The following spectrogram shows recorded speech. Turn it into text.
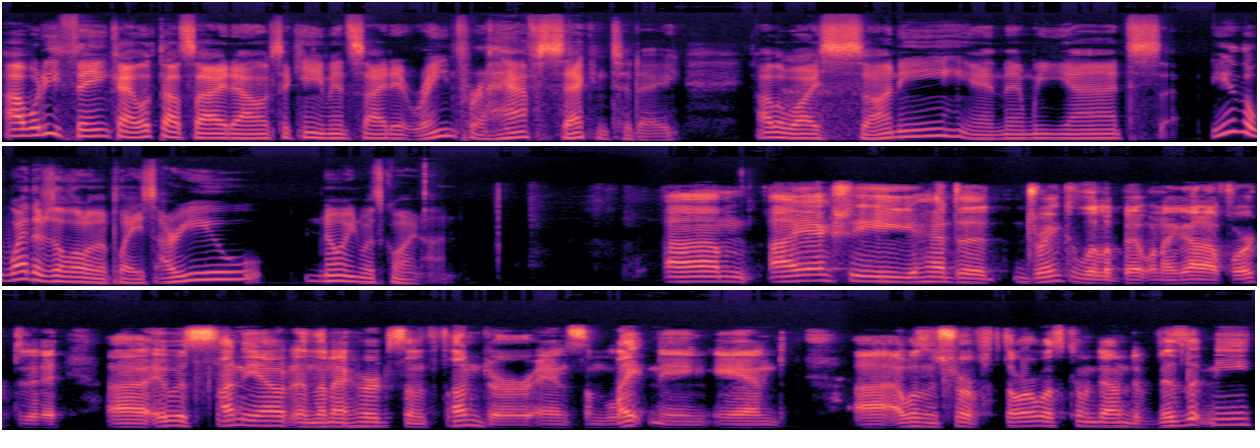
uh, what do you think? I looked outside, Alex. I came inside. It rained for a half second today. Otherwise, sunny. And then we got, you know, the weather's all over the place. Are you knowing what's going on? Um, I actually had to drink a little bit when I got off work today. Uh, it was sunny out, and then I heard some thunder and some lightning, and uh, I wasn't sure if Thor was coming down to visit me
